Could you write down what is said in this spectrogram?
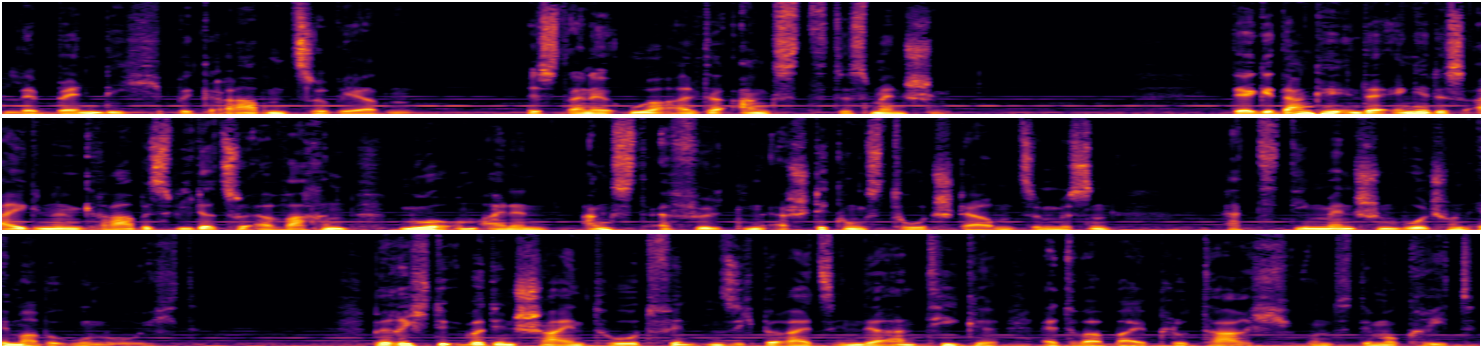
lebendig begraben zu werden, ist eine uralte Angst des Menschen. Der Gedanke, in der Enge des eigenen Grabes wieder zu erwachen, nur um einen angsterfüllten Erstickungstod sterben zu müssen, hat die Menschen wohl schon immer beunruhigt. Berichte über den Scheintod finden sich bereits in der Antike, etwa bei Plutarch und Demokrit.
